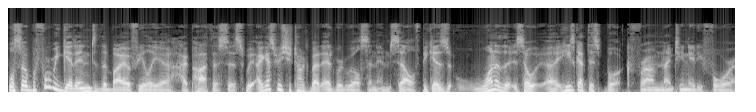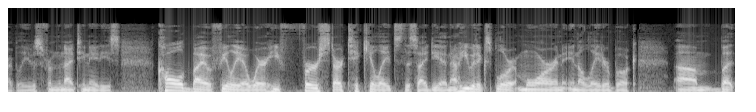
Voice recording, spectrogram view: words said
Well, so before we get into the biophilia hypothesis, we, I guess we should talk about Edward Wilson himself because one of the so uh, he's got this book from 1984, I believe, is from the 1980s, called Biophilia, where he first articulates this idea. Now he would explore it more in, in a later book. Um, but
